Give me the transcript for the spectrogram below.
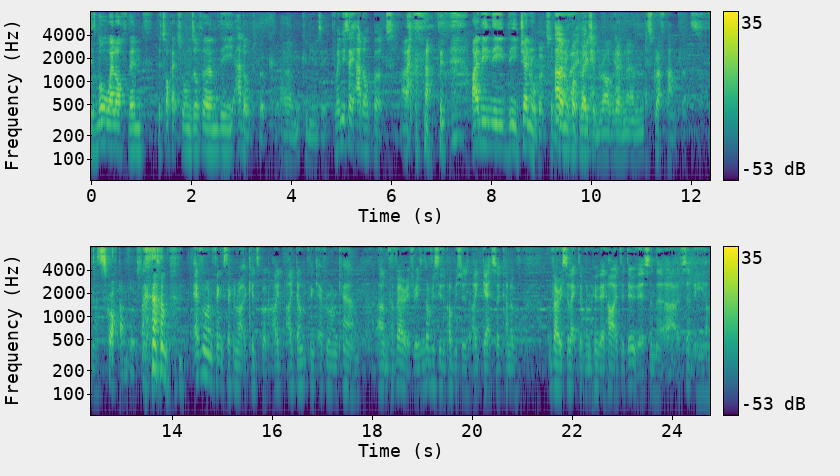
is more well off than the top echelons of um, the adult book um, community? when you say adult books, I mean the, the general books for the Oh, general right, population okay. rather Yeah. than um, scruff pamphlets. Yeah. scruff pamphlets. everyone thinks they can write a kids book. I, I don't think everyone can, um, for various reasons. Obviously, the publishers, I guess, are kind of very selective on who they hire to do this, and that uh, I've certainly um,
